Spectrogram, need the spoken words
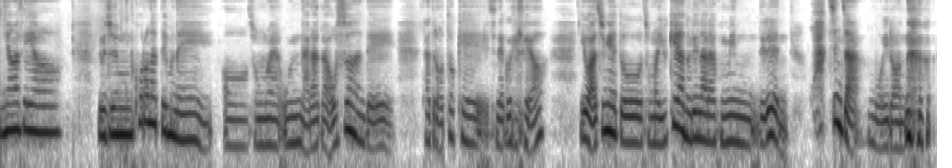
안녕하세요. 요즘 코로나 때문에 어, 정말 온 나라가 어수선한데 다들 어떻게 지내고 계세요? 이 와중에도 정말 유쾌한 우리나라 국민들은 확진자, 뭐 이런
